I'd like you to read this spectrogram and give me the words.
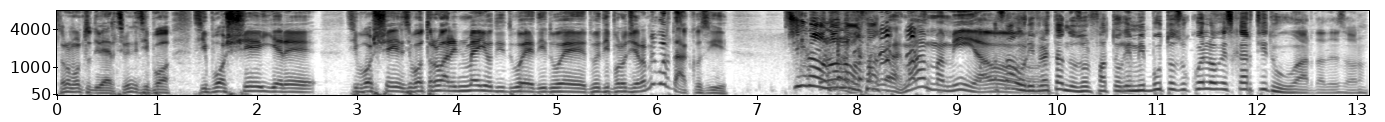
Sono molto diversi, quindi si può, si può scegliere. Si può, scegliere, si può trovare il meglio di due, di due, due tipologie. Non mi guardare così. Sì, no, no, no, sta- Eh, mamma mia. oh. Stavo riflettendo sul fatto che mi butto su quello che scarti tu, guarda tesoro.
